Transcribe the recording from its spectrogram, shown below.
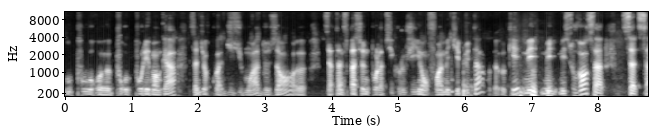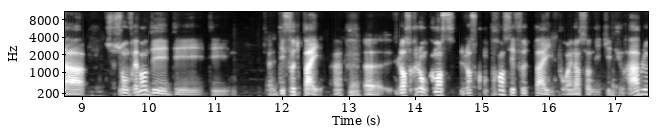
ou pour, euh, pour, pour les mangas. Ça dure quoi 18 mois, 2 ans euh, Certains se passionnent pour la psychologie et en font un métier plus tard. ok mais, mais, mais souvent, ça, ça, ça, ce sont vraiment des, des, des, des feux de paille. Hein. lorsque l'on commence, lorsqu'on prend ces feux de paille pour un incendie qui est durable,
